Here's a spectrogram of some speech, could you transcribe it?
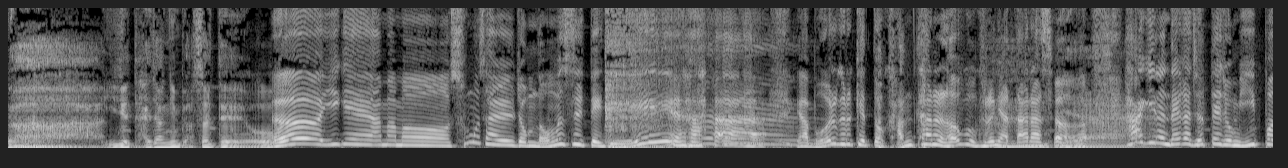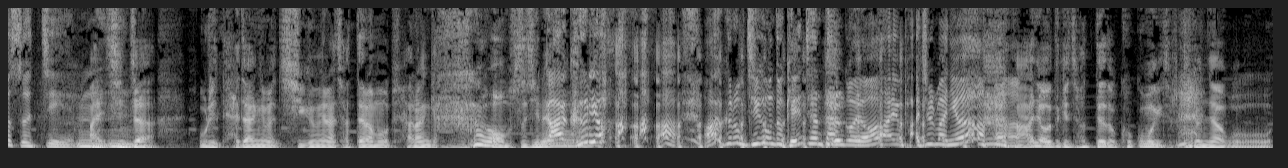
야 이게 대장님 몇 살 때예요? 어, 이게 아마 뭐, 스무 살 좀 넘었을 때지. 야, 뭘 그렇게 또 감탄을 하고 그러냐 따라서. 예. 하기는 내가 저때 좀 이뻤었지. 음, 아니 음. 진짜 우리 대장님은 지금이나 저 때나 뭐 변한 게 하나가 없으시네요. 아, 그려? 아, 그럼 지금도 괜찮다는 거요? 아유, 봐줄만요? 아니 어떻게 저 때도 콧구멍이 저렇게 컸냐고.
